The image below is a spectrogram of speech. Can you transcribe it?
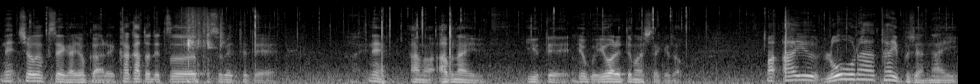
ね。ね小学生がよくあれかかとでずーっと滑ってて。はい。ねあの危ない言うてよく言われてましたけど、まあああいうローラータイプじゃない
